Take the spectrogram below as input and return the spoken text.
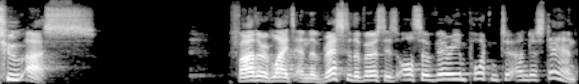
to us. Father of lights. And the rest of the verse is also very important to understand.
